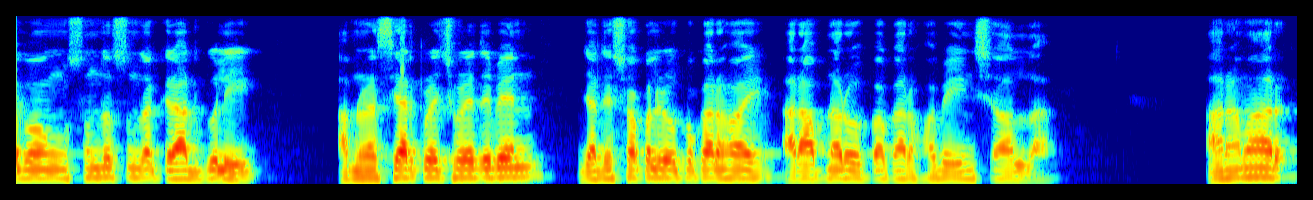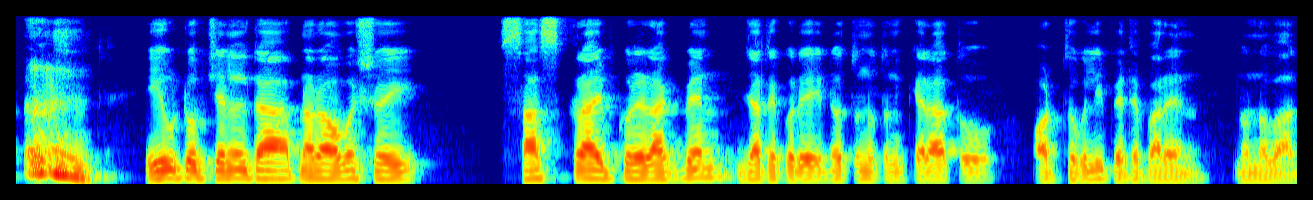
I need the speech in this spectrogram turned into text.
এবং সুন্দর সুন্দর ক্রাতগুলি আপনারা শেয়ার করে ছড়ে দেবেন যাতে সকলের উপকার হয় আর আপনারও উপকার হবে ইনশাআল্লাহ। আর আমার ইউটিউব চ্যানেলটা আপনারা অবশ্যই সাবস্ক্রাইব করে রাখবেন যাতে করে নতুন নতুন কেরাত ও অর্থগুলি পেতে পারেন। ধন্যবাদ।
